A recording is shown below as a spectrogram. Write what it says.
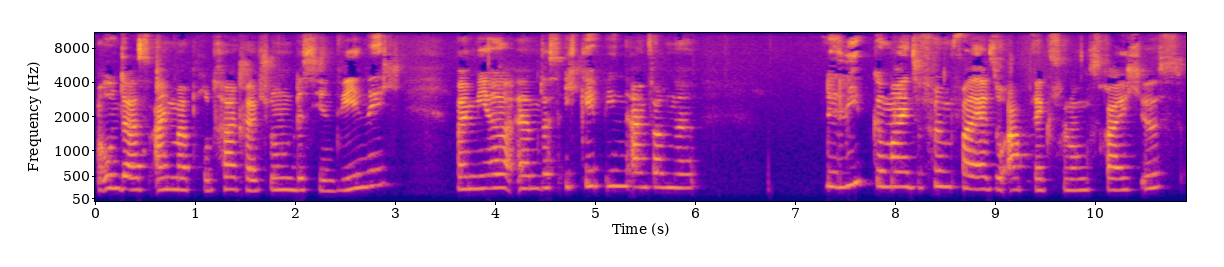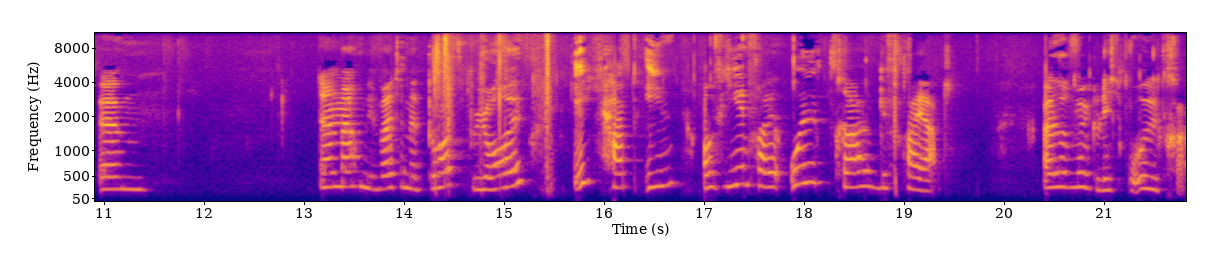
und das einmal pro Tag halt schon ein bisschen wenig. Bei mir, ähm, dass ich gebe ihnen einfach eine, eine lieb gemeinte 5, weil er so abwechslungsreich ist. Ähm, dann machen wir weiter mit Boss Brawl. Ich habe ihn auf jeden Fall ultra gefeiert. Also wirklich ultra.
